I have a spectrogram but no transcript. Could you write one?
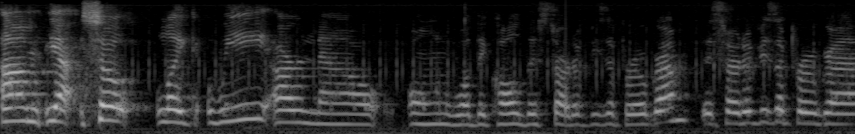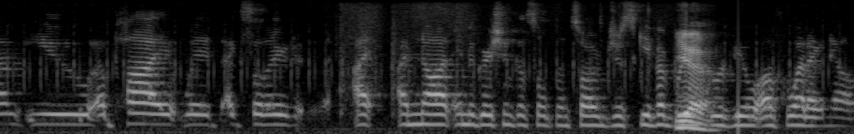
Um, yeah, so like we are now on what they call the startup visa program. The startup visa program, you apply with Accelerator. I, I'm not immigration consultant, so I'll just give a brief yeah review of what I know.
